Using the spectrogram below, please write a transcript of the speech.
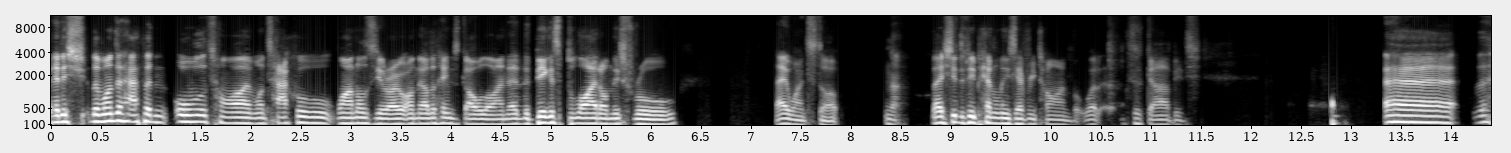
is the ones that happen all the time on tackle one or zero on the other team's goal line. They're the biggest blight on this rule. They won't stop. No. they should just be penalties every time. But what? It's just garbage. Uh, the,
